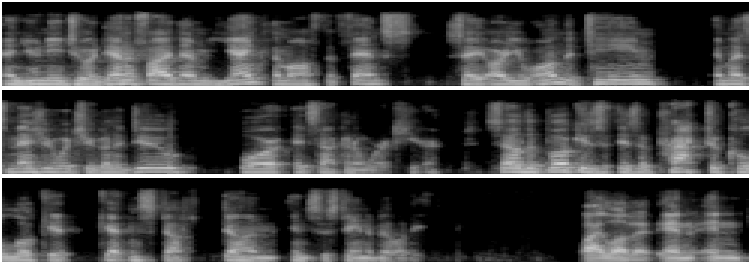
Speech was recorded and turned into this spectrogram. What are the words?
And you need to identify them yank them off the fence say are you on the team? And let's measure what you're going to do or it's not going to work here. So the book is is a practical look at getting stuff done in sustainability i love it and and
